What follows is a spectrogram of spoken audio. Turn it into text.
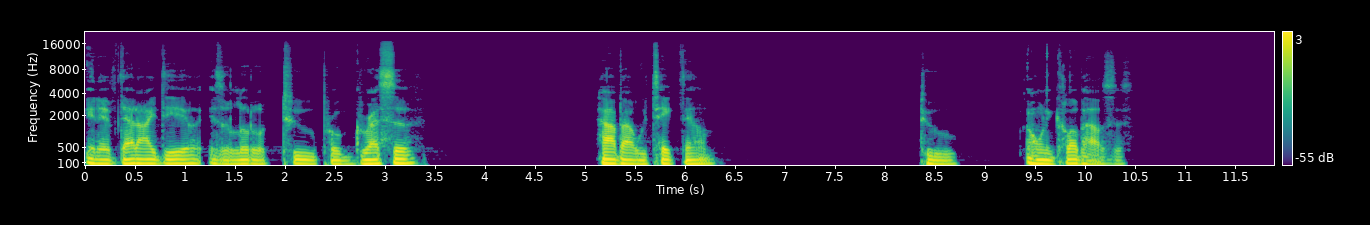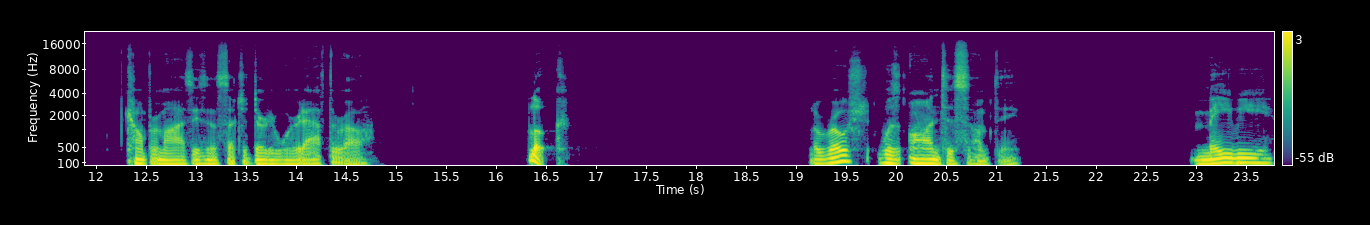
And if that idea is a little too progressive, how about we take them to owning clubhouses? Compromise isn't such a dirty word after all. Look, LaRoche was on to something. Maybe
